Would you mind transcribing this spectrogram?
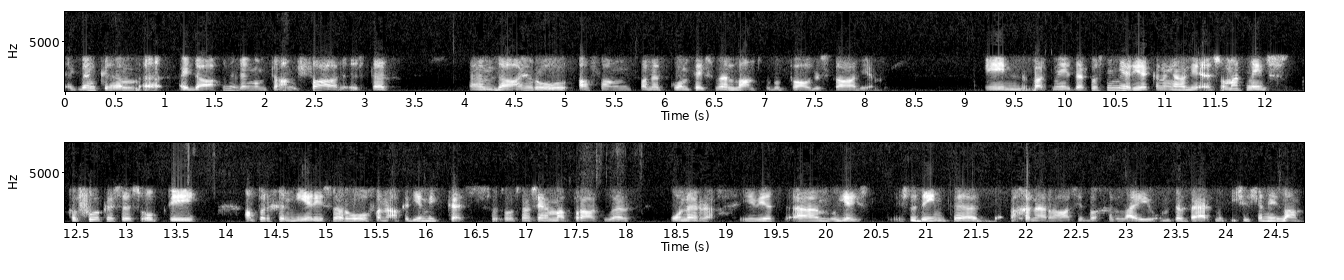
ek dink ehm um, uh, uitdagende ding om te aanvaar is dat ehm um, daai rol afhang van 'n konteks van 'n land op 'n bepaalde stadium. En wat mense dit was nie meer rekening hou nie is omdat mense gefokus is op die amper generiese rol van 'n akademikus. Soos ons nou sê maar praat oor onderrig, jy weet, ehm um, hoe jy studente 'n generasie begelei om te werk met issues in die land.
